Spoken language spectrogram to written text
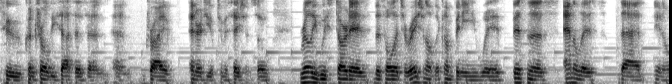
to control these assets and, and drive energy optimization. So really we started this whole iteration of the company with business analysts that you know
